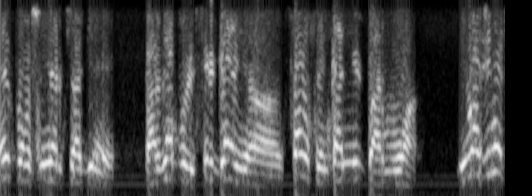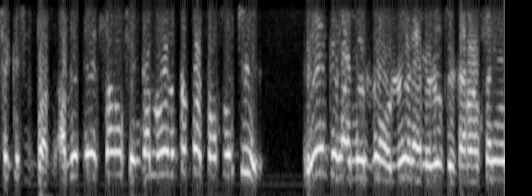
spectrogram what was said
un fonctionnaire tchadien, par exemple, s'il gagne 150 euh, 000 par mois, imaginez ce qui se passe. Avec 150 000, on ne peut pas s'en sortir. Rien que la maison, lui, la maison, c'est 45 000.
